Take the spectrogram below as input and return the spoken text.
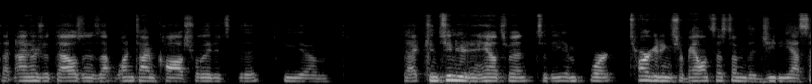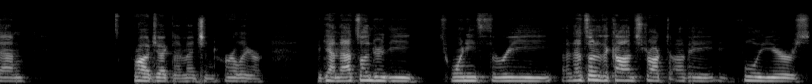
that nine hundred thousand is that one-time cost related to the, the, um, that continued enhancement to the import targeting surveillance system, the GDSN project I mentioned earlier. Again, that's under the twenty-three, uh, that's under the construct of a, a full year's,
